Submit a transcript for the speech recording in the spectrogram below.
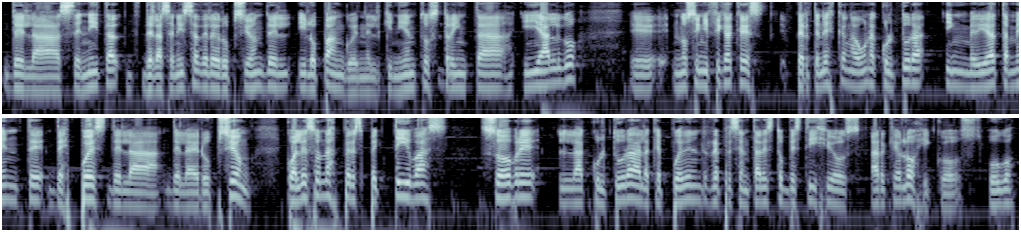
de la, cenita, de la ceniza de la erupción del Ilopango en el 530 y algo, eh, no significa que pertenezcan a una cultura inmediatamente después de la, de la erupción. ¿Cuáles son las perspectivas sobre la cultura a la que pueden representar estos vestigios arqueológicos, Hugo?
